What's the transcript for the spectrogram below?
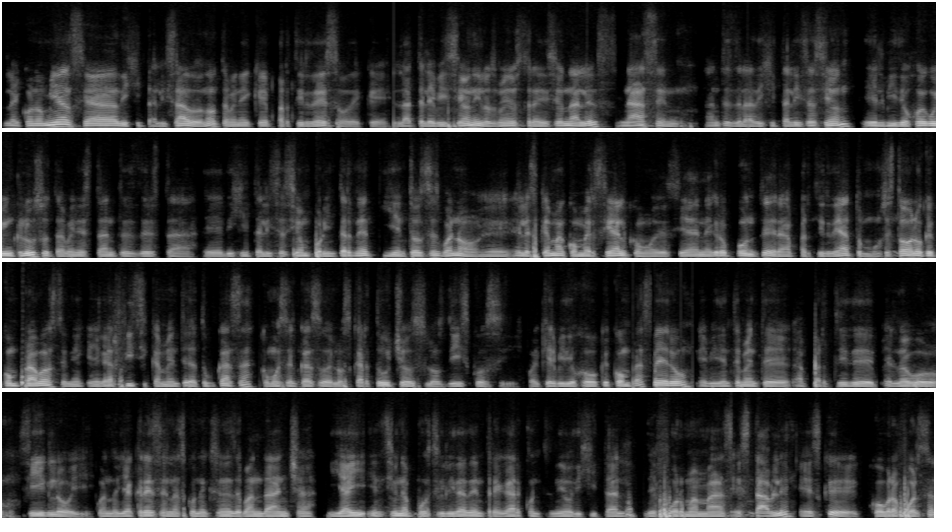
la economía se ha digitalizado, ¿no? También hay que partir de eso, de que la televisión y los medios tradicionales nacen antes de la digitalización, el videojuego incluso también está antes de esta eh, digitalización por Internet y entonces, bueno, eh, el esquema comercial, como decía Negro Ponte, era a partir de átomos. Entonces, todo lo que comprabas tenía que llegar físicamente a tu casa, como es el caso de los cartuchos, los discos y cualquier videojuego que compras, pero evidentemente a partir del nuevo siglo y cuando ya crecen las conexiones de banda ancha y hay en sí una posibilidad de entregar contenido digital de forma más estable, es que cobra fuerza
